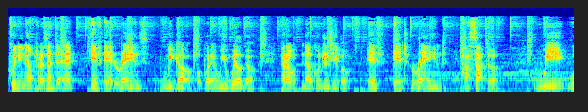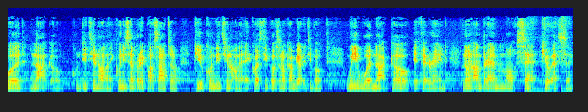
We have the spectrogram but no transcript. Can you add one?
Quindi nel presente è if it rains we go oppure we will go. Però nel congiuntivo if it rained passato we would not go condizionale quindi sempre passato più condizionale e questi possono cambiare tipo We would not go if it rained. Non andremmo se piovesse.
